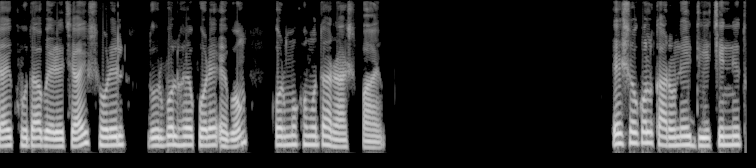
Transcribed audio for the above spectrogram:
যায়, ক্ষুধা বেড়ে যায়, শরীর দুর্বল হয়ে পড়ে এবং কর্মক্ষমতা হ্রাস পায়। এ সকল কারণেই ডি চিহ্নিত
